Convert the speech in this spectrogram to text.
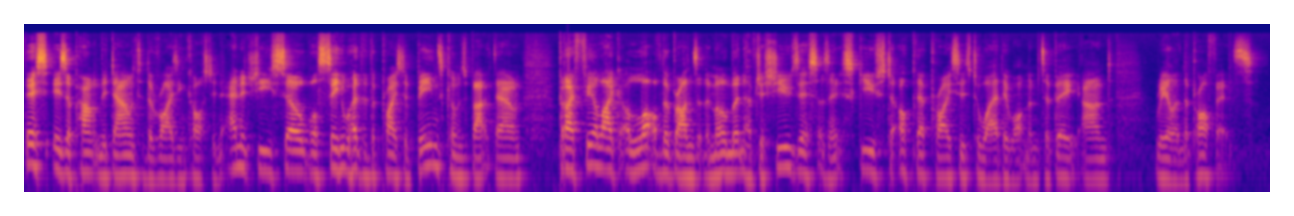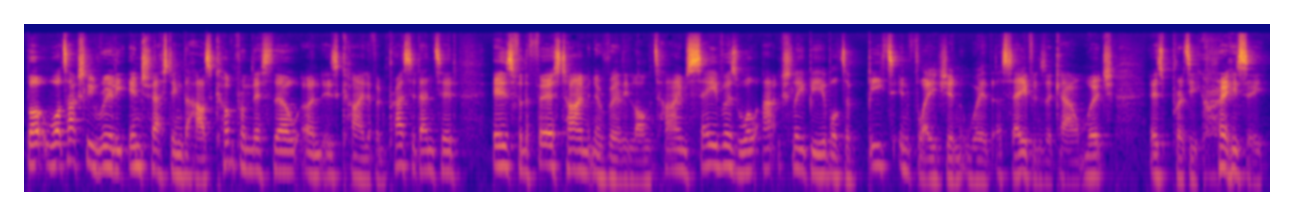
This is apparently down to the rising cost in energy, so we'll see whether the price of beans comes back down. But I feel like a lot of the brands at the moment have just used this as an excuse to up their prices to where they want them to be. And reel in the profits. But what's actually really interesting that has come from this though, and is kind of unprecedented, is for the first time in a really long time, savers will actually be able to beat inflation with a savings account, which is pretty crazy.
